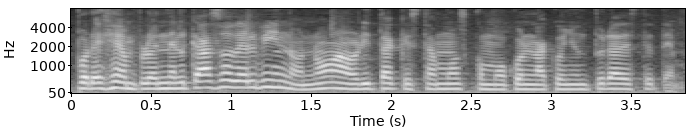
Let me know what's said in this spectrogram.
por ejemplo, en el caso del vino, ¿no? Ahorita que estamos como con la coyuntura de este tema.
